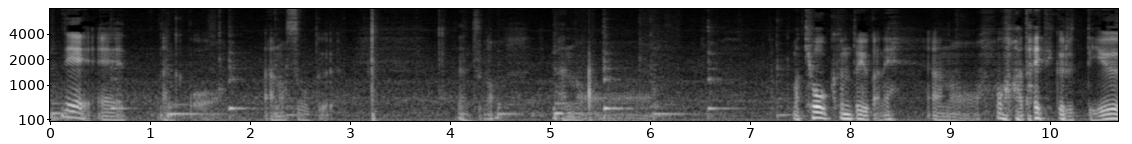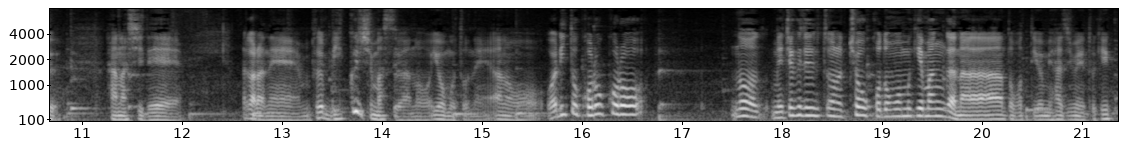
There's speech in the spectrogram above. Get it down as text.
で、えー、なんかこうあのすごくなんつうのあの、まあ、教訓というかねあのを 与えてくるっていう話でだからねびっくりしますよあの読むとね。あの割とコロコロのめちゃくちゃその超子供向け漫画なと思って読み始めると結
